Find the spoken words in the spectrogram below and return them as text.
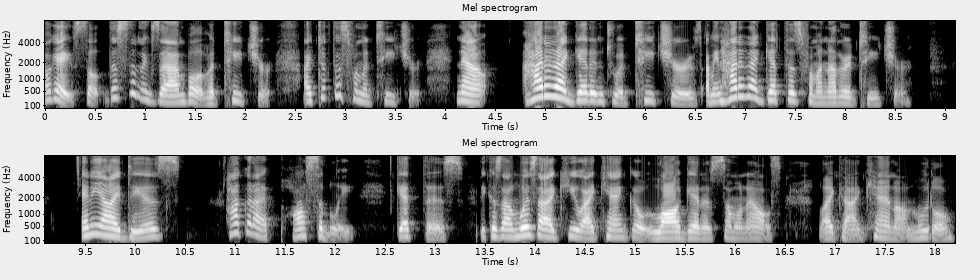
Okay, so this is an example of a teacher. I took this from a teacher. Now, how did I get into a teacher's? I mean, how did I get this from another teacher? Any ideas? How could I possibly get this? Because on WizIQ, I can't go log in as someone else like I can on Moodle.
